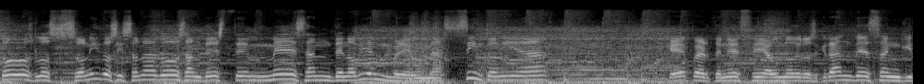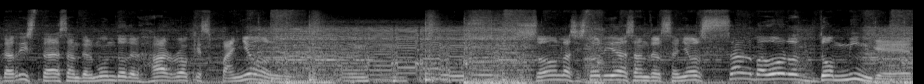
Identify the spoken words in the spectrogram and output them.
todos los sonidos y sonados ante este mes de noviembre una sintonía que pertenece a uno de los grandes guitarristas del mundo del hard rock español. Son las historias del señor Salvador Domínguez.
